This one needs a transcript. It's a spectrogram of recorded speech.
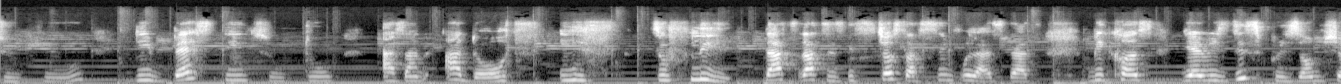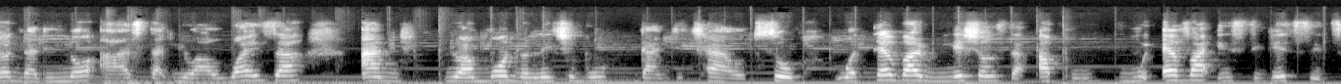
to you, the best thing to do as an adult is to flee. That that is it's just as simple as that. Because there is this presumption that the law has that you are wiser and you are more knowledgeable than the child so whatever relations that happen whoever instigates it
